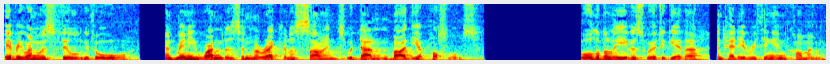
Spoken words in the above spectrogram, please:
Everyone was filled with awe, and many wonders and miraculous signs were done by the apostles. All the believers were together and had everything in common.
